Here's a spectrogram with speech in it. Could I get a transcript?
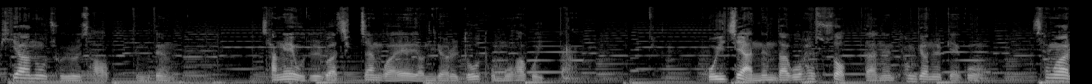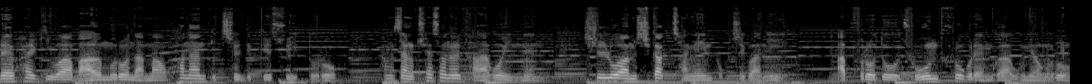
피아노 조율 사업 등등 장애우들과 직장과의 연결도 도모하고 있다. 보이지 않는다고 할 수 없다는 편견을 깨고 생활의 활기와 마음으로 남아 환한 빛을 느낄 수 있도록 항상 최선을 다하고 있는 실로암 시각장애인 복지관이 앞으로도 좋은 프로그램과 운영으로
